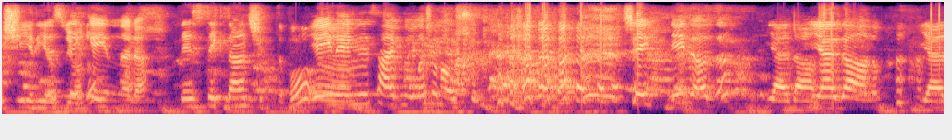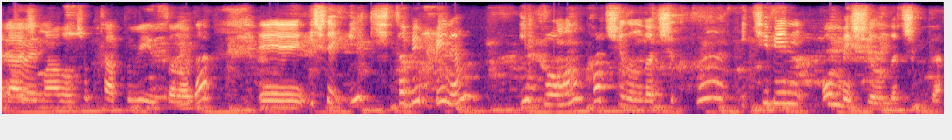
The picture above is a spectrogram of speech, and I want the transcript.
ve şiir yazıyordum. Destek yayınları. Destekten çıktı bu. Yayın Ee, evinin sahibine ulaşamamıştım. şey neydi adı? Yelda Hanım. Yelda Hanım. Yelda Evet. Cumaloğlu çok tatlı bir insan o da. Ee, işte ilk tabii benim ilk romanım kaç yılında çıktı? 2015 yılında çıktı.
